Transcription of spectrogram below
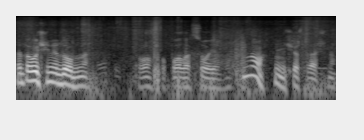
Это очень удобно. О, попала соя. Ну, ничего страшного.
